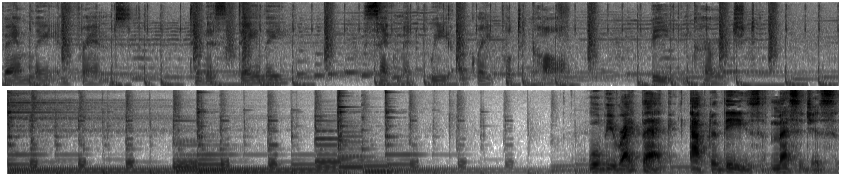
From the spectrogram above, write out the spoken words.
family and friends to this daily segment we are grateful to call Be Encouraged. We'll be right back after these messages.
